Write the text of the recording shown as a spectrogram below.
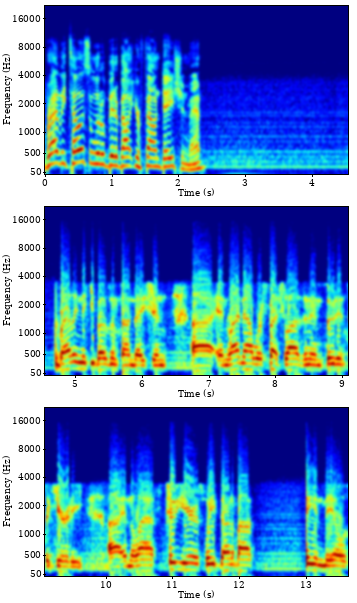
Bradley, tell us a little bit about your foundation, man. Bradley Nikki Bozeman Foundation, uh, and right now we're specializing in food insecurity. Uh, in the last two years, we've done about million meals.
